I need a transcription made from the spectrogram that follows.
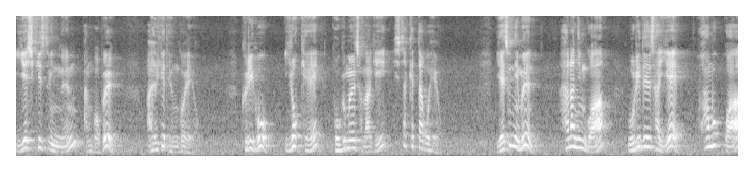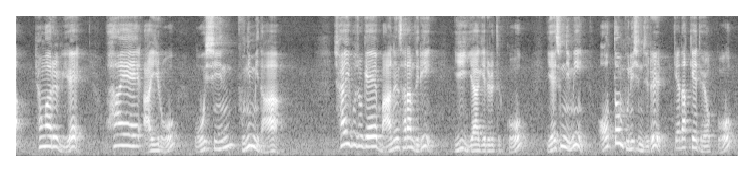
이해시킬 수 있는 방법을 알게 된 거예요. 그리고 이렇게 복음을 전하기 시작했다고 해요. 예수님은 하나님과 우리들 사이에 화목과 평화를 위해 화해의 아이로 오신 분입니다. 샤이 부족의 많은 사람들이 이 이야기를 듣고 예수님이 어떤 분이신지를 깨닫게 되었고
